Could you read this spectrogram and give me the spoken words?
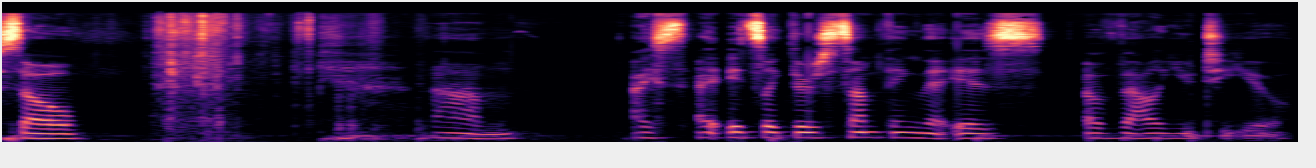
so um I, it's like there's something that is of value to you.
